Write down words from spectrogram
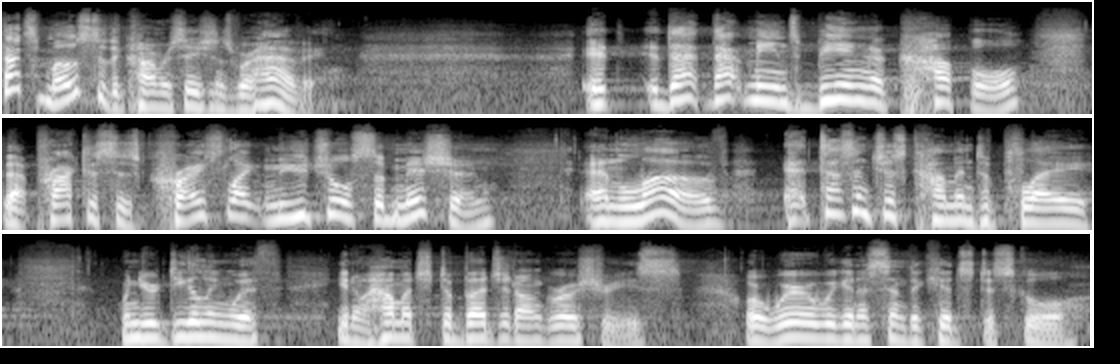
That's most of the conversations we're having. It, that, that means being a couple that practices Christ like mutual submission and love. It doesn't just come into play when you're dealing with, you know, how much to budget on groceries or where are we going to send the kids to school.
